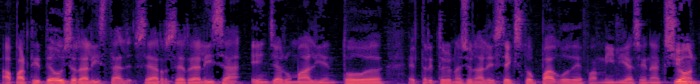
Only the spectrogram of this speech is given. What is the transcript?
A partir de hoy se realiza, en Yarumal y en todo el territorio nacional el sexto pago de familias en acción.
